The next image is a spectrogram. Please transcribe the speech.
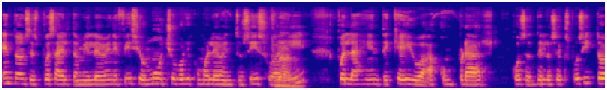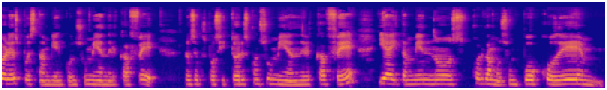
entonces pues a él también le benefició mucho porque como el evento se hizo ahí, pues la gente que iba a comprar cosas de los expositores pues también consumían el café los expositores consumían el café y ahí también nos colgamos un poco de,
